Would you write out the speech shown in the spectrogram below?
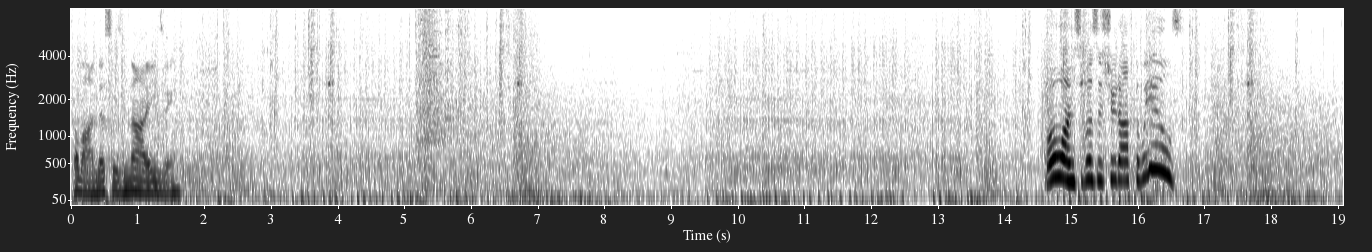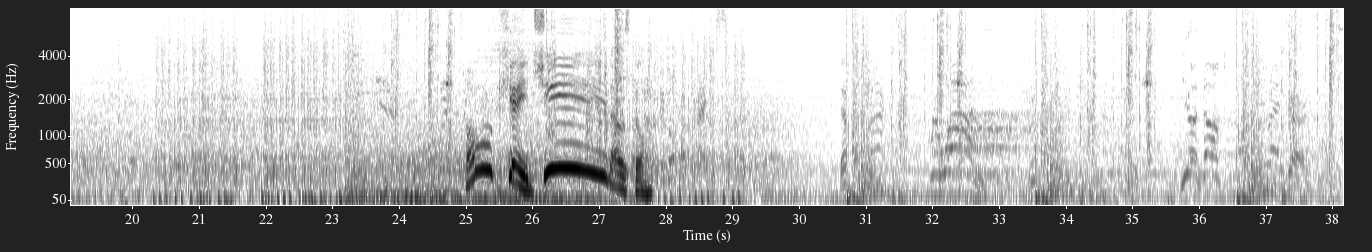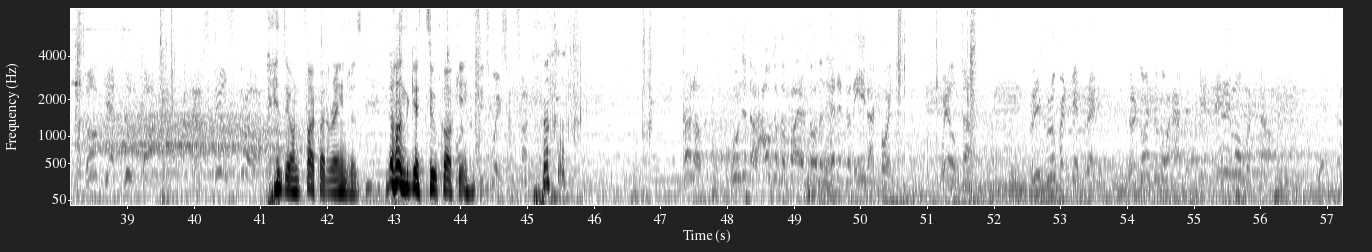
Come on, this is not easy. I'm supposed to shoot off the wheels! Okay, gee, that was cool. Don't fuck with rangers. Don't get too cocky. Colonel, wounded are out of the fire zone and headed to the evac point. Well done. Regroup and get ready. They're going to go at it again any moment now. Yes, sir.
